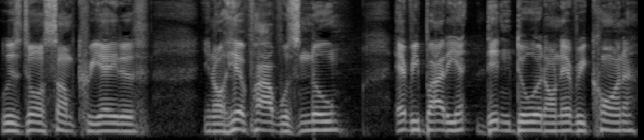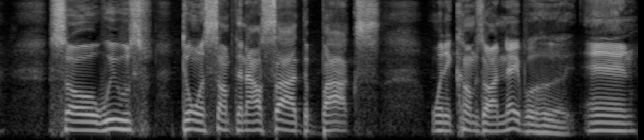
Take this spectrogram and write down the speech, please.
We was doing something creative. You know, hip hop was new. Everybody didn't do it on every corner. So we was doing something outside the box when it comes to our neighborhood. And,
